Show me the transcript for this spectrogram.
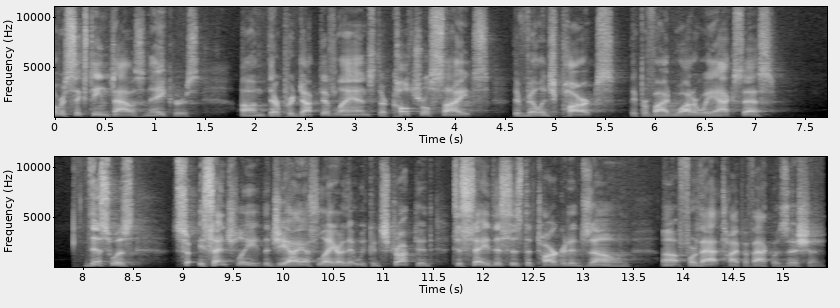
over 16,000 acres. Um, they're productive lands, they're cultural sites, they're village parks, they provide waterway access. This was essentially the GIS layer that we constructed to say this is the targeted zone uh, for that type of acquisition.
